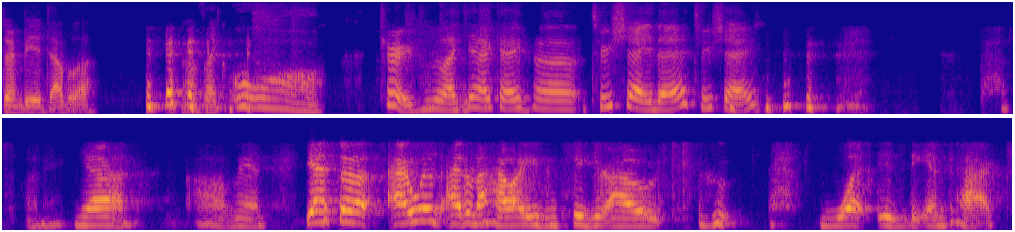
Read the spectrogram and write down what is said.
don't be a dabbler i was like oh true we we're like yeah okay uh touche there touche That's funny. Yeah. Oh man. Yeah. So I was. I don't know how I even figure out who, what is the impact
